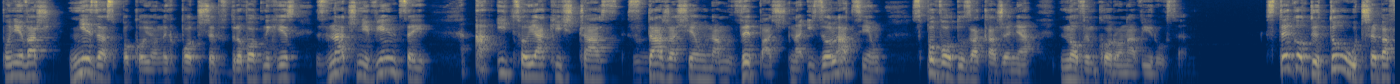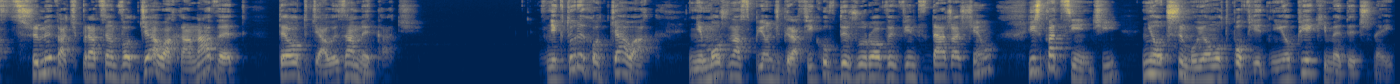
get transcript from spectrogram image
ponieważ niezaspokojonych potrzeb zdrowotnych jest znacznie więcej, a i co jakiś czas zdarza się nam wypaść na izolację z powodu zakażenia nowym koronawirusem. Z tego tytułu trzeba wstrzymywać pracę w oddziałach, a nawet te oddziały zamykać. W niektórych oddziałach nie można spiąć grafików dyżurowych, więc zdarza się, iż pacjenci nie otrzymują odpowiedniej opieki medycznej.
